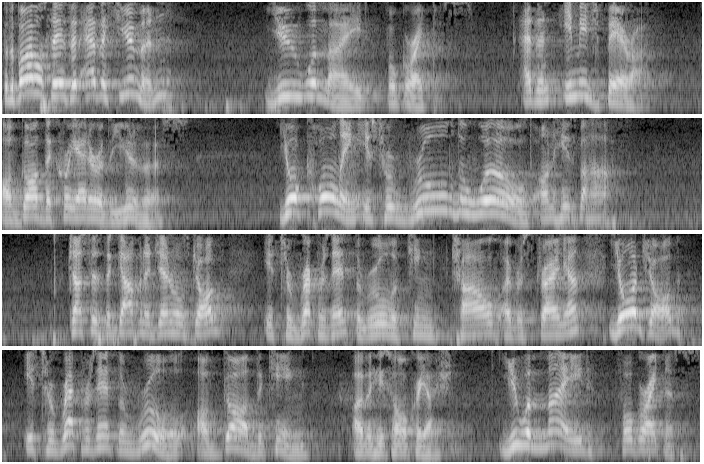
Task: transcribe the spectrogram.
But the Bible says that as a human, you were made for greatness. As an image bearer of God, the creator of the universe, your calling is to rule the world on his behalf. Just as the Governor General's job is to represent the rule of King Charles over Australia. Your job is to represent the rule of God the King over his whole creation. You were made for greatness.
